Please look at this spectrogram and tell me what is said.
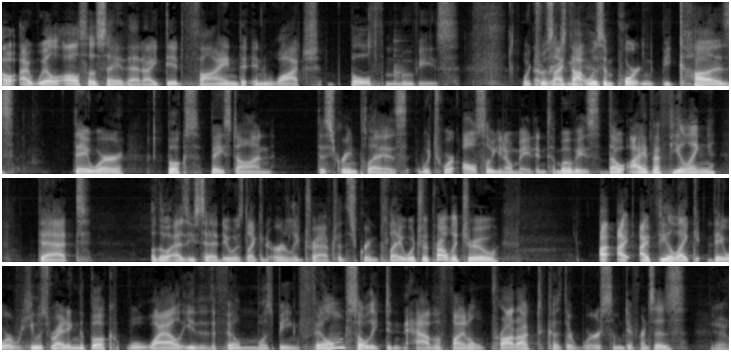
oh, I will also say that I did find and watch both movies, which was I thought was important because they were books based on the screenplays, which were also you know made into movies. Though I have a feeling that, although as you said, it was like an early draft of the screenplay, which was probably true. I, I- I feel like they were he was writing the book while either the film was being filmed, so they didn't have a final product because there were some differences. yeah.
